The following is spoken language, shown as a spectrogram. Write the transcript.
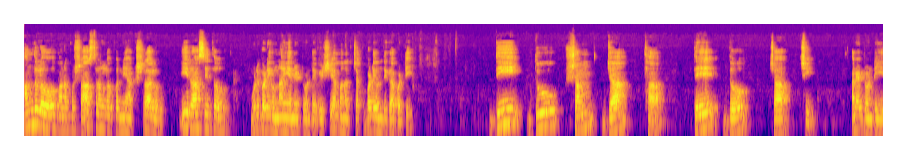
అందులో మనకు శాస్త్రంలో కొన్ని అక్షరాలు ఈ రాశితో ముడిపడి ఉన్నాయి అనేటువంటి విషయం మనకు చెప్పబడి ఉంది కాబట్టి ది దు షం జ థ తే దో చ చి అనేటువంటి ఈ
